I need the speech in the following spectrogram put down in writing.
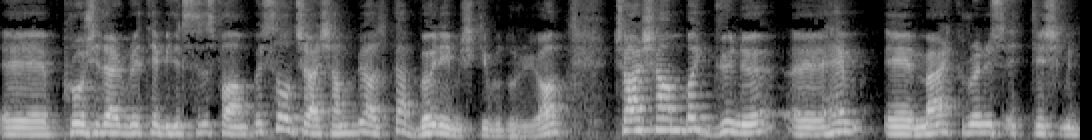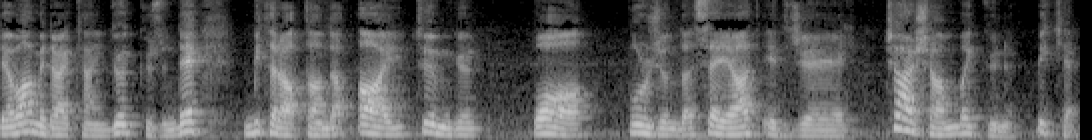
e, projeler üretebilirsiniz falan. Böyle salı çarşamba birazcık daha böyleymiş gibi duruyor. Çarşamba günü e, hem e, Merkür-Uranüs etkileşimi devam ederken gökyüzünde bir taraftan da Ay tüm gün Boğa burcunda seyahat edecek. Çarşamba günü bir kere.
